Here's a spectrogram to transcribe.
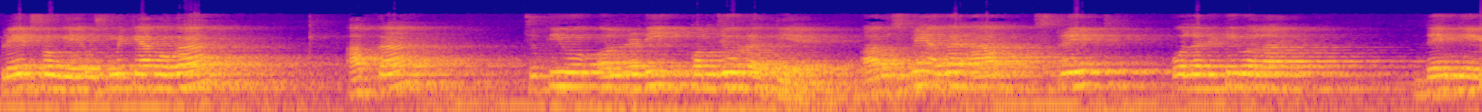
प्लेट्स होंगे, उसमें क्या होगा? आपका, चूँकि वो ऑलरेडी कमज़ोर रहती है, और उसमें अगर आप स्ट्रेट पोलरिटी वाला देंगे,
